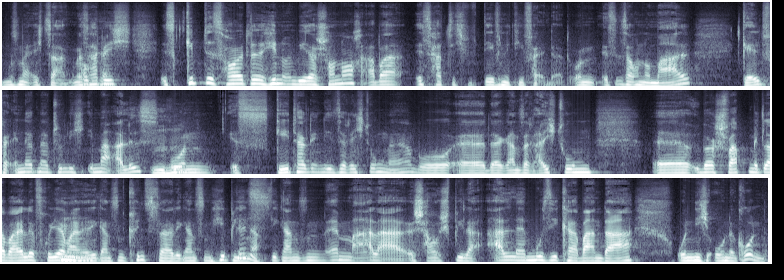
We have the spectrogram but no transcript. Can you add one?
muss man echt sagen. Und das okay. habe ich, es gibt es heute hin und wieder schon noch, aber es hat sich definitiv verändert. Und es ist auch normal. Geld verändert natürlich immer alles mhm. und es geht halt in diese Richtung, ne, wo äh, der ganze Reichtum äh, überschwappt mittlerweile. Früher mhm. waren ja die ganzen Künstler, die ganzen Hippies, genau. die ganzen äh, Maler, Schauspieler, alle Musiker waren da und nicht ohne Grund.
